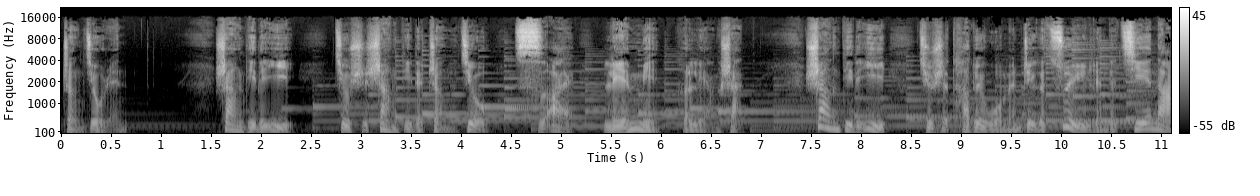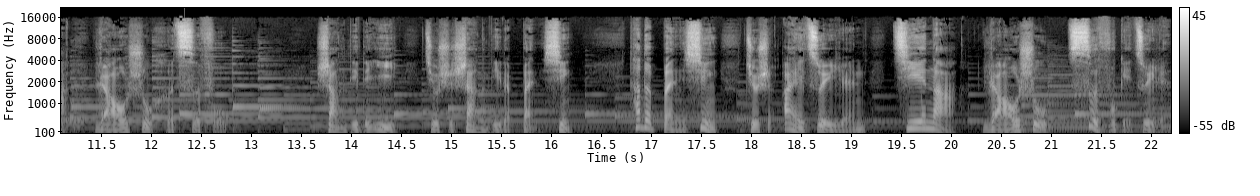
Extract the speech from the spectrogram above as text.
拯救人。上帝的意就是上帝的拯救、慈爱、怜悯和良善。上帝的意就是他对我们这个罪人的接纳、饶恕和赐福。上帝的意就是上帝的本性，他的本性就是爱罪人、接纳、饶恕、赐福给罪人。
